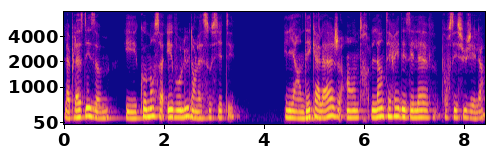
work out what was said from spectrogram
la place des hommes et comment ça évolue dans la société il y a un décalage entre l'intérêt des élèves pour ces sujets-là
